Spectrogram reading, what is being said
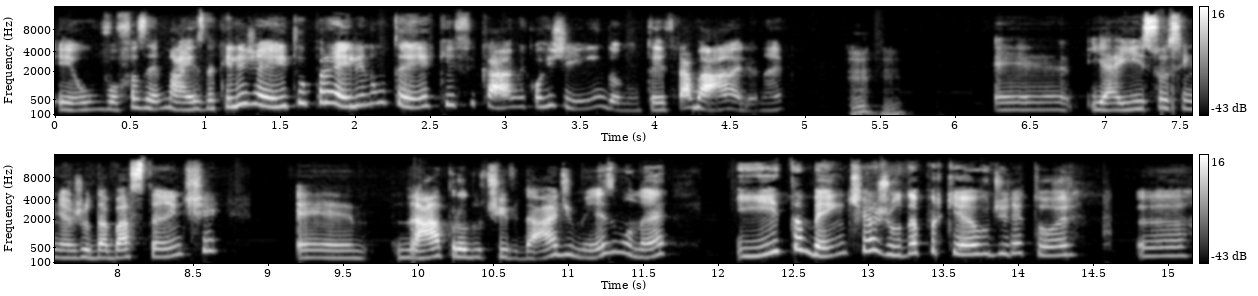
eu vou fazer mais daquele jeito para ele não ter que ficar me corrigindo, não ter trabalho, né? Uhum. É, e aí isso, assim, ajuda bastante é, na produtividade mesmo, né? E também te ajuda porque o diretor uh,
